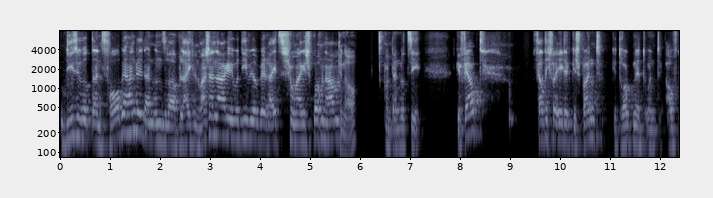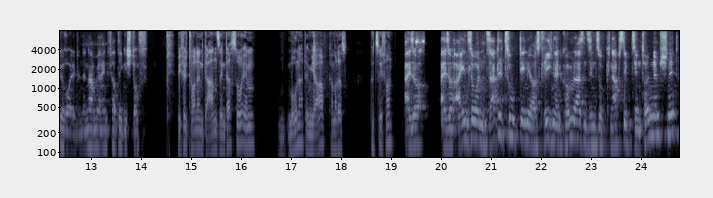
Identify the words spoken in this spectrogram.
Diese wird dann vorbehandelt an unserer Bleich- und Waschanlage, über die wir bereits schon mal gesprochen haben. Genau. Und dann wird sie gefärbt, fertig veredelt, gespannt, getrocknet und aufgerollt. Und dann haben wir einen fertigen Stoff. Wie viele Tonnen Garn sind das so im Monat, im Jahr? Kann man das beziffern? Also also ein so ein Sattelzug, den wir aus Griechenland kommen lassen, sind so knapp 17 Tonnen im Schnitt.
